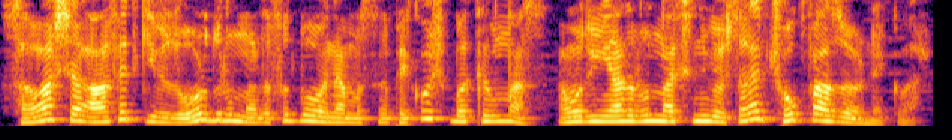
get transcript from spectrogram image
Savaş ve afet gibi zor durumlarda futbol oynanmasına pek hoş bakılmaz. Ama dünyada bunun aksini gösteren çok fazla örnek var.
